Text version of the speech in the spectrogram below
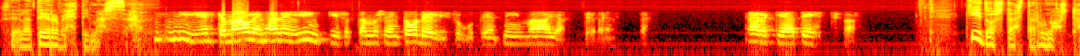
siellä tervehtimässä. Niin, ehkä mä olen hänen linkkinsä tämmöiseen todellisuuteen, että niin mä ajattelen. Että tärkeä tehtävä. Kiitos tästä runosta.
